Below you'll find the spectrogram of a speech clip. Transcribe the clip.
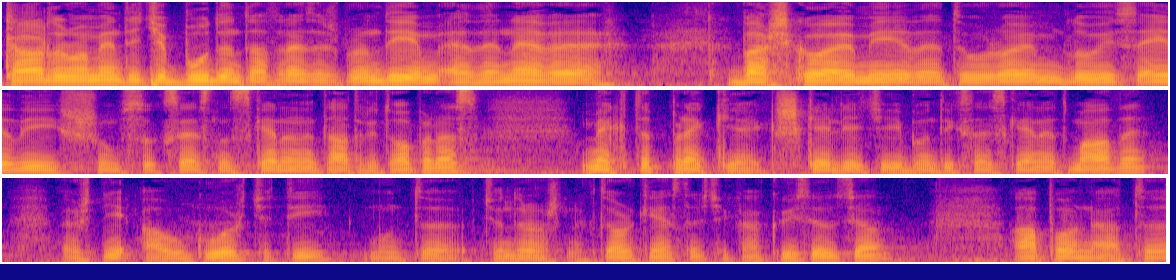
Ka ardhur momenti që Budën ta thërresësh për ndihmë edhe neve bashkohemi dhe të urojmë Luis Ejlli shumë sukses në skenën e Teatrit të Operas. Me këtë prekje, shkelje që i bën ti kësaj skene të madhe, është një augur që ti mund të qëndrosh në këtë orkestër që ka ky institucion apo në atë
